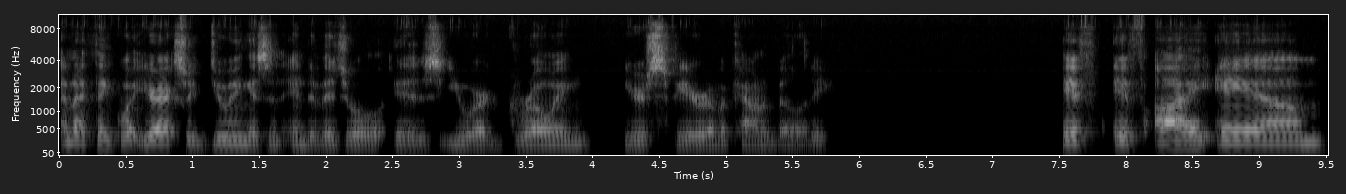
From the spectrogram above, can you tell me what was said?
and I think what you're actually doing as an individual is you are growing your sphere of accountability. If if I am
